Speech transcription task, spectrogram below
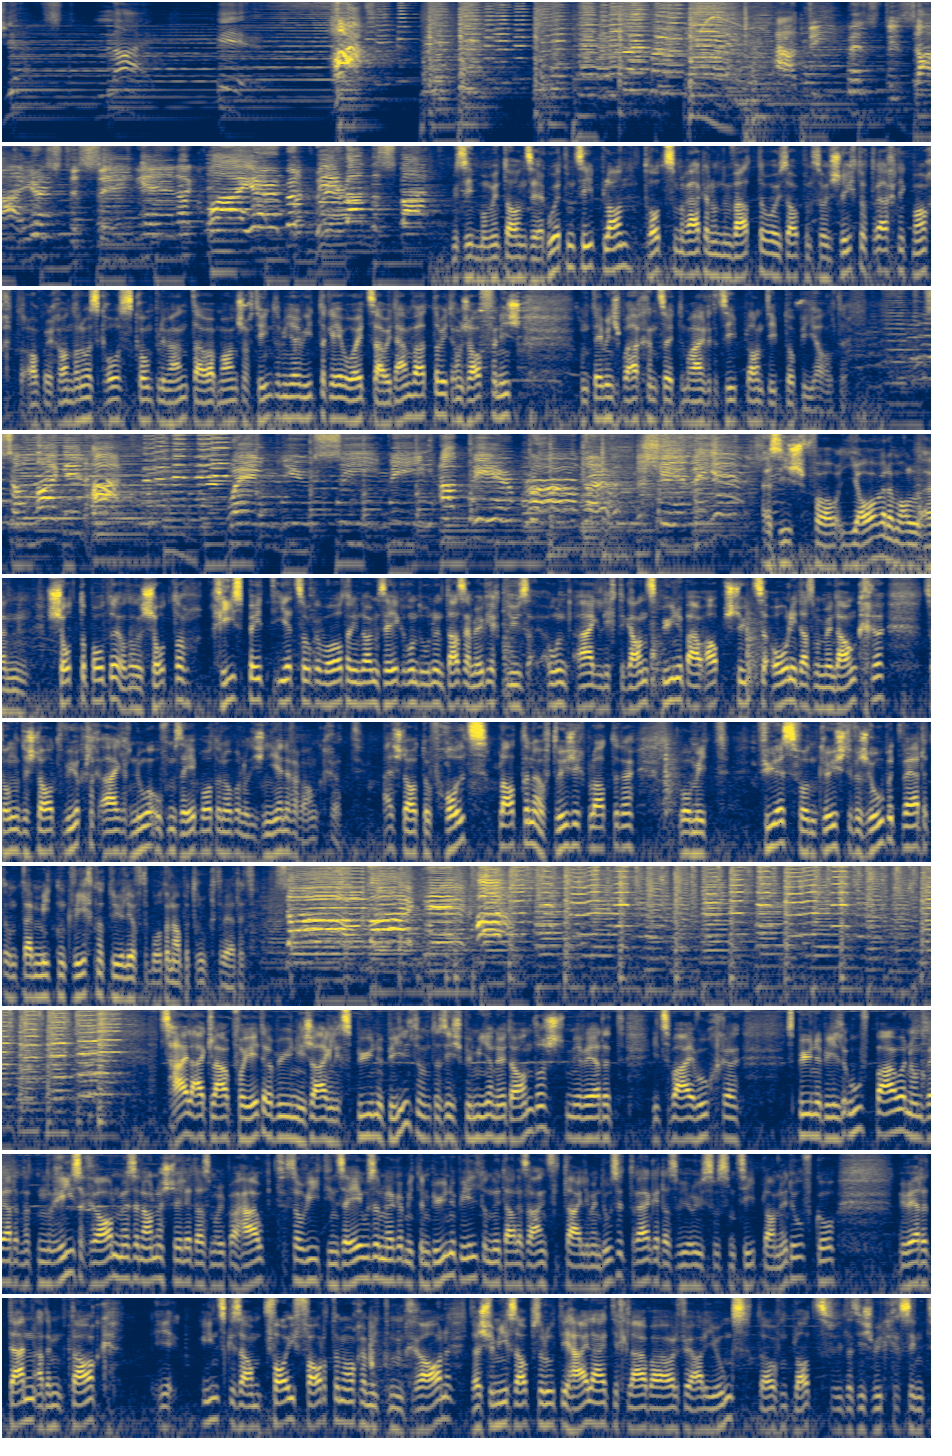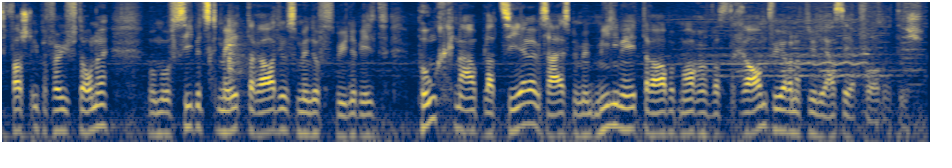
just like it hot. Our deepest desires to sing in a choir, but we're on the spot. Wir sind momentan sehr gut im Zeitplan, trotz dem Regen und dem Wetter, das uns ab und zu einen Strich durch die Rechnung macht. Aber ich kann da nur ein grosses Kompliment auch an die Mannschaft hinter mir weitergeben, die jetzt auch in diesem Wetter wieder am Arbeiten ist. Und dementsprechend sollten wir eigentlich den Zeitplan tiptop einhalten. Some like it hot Es ist vor Jahren einmal ein Schotterboden oder ein Schotter-Kiesbett eingezogen worden in einem Seegrund unten. Das ermöglicht uns un- eigentlich den ganzen Bühnenbau abzustützen, ohne dass wir ankern müssen, sondern der steht wirklich eigentlich nur auf dem Seeboden oben und ist nie verankert. Es steht auf Holzplatten, auf Dreischichtplatten, die mit Füßen von Gerüsten verschraubt werden und dann mit dem Gewicht natürlich auf den Boden abgedrückt werden. Some Das Highlight glaub, von jeder Bühne ist eigentlich das Bühnenbild und das ist bei mir nicht anders. Wir werden in zwei Wochen das Bühnenbild aufbauen und werden einen riesigen Kran müssen anstellen, dass wir überhaupt so weit in den See raus mögen mit dem Bühnenbild und nicht alles Einzelteile müssen raustragen. Das würde uns aus dem Zeitplan nicht aufgehen. Wir werden dann an dem Tag insgesamt fünf Fahrten machen mit dem Kran. Das ist für mich das absolute Highlight. Ich glaube auch für alle Jungs da auf dem Platz. Das ist wirklich, sind fast über fünf Tonnen, wo wir auf 70 Meter Radius müssen auf das Bühnenbild punktgenau platzieren. Das heißt, wir müssen Millimeter Arbeit machen, was der Kranführer natürlich auch sehr gefordert ist.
